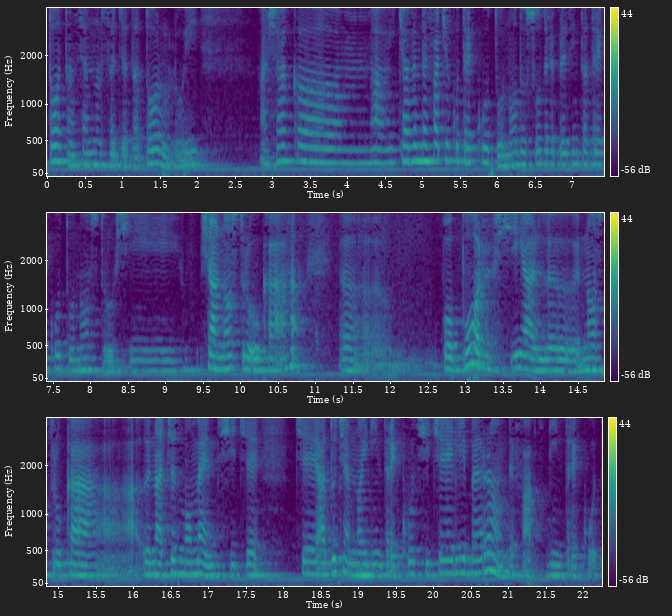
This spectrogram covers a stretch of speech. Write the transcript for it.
tot în semnul săgetătorului, Așa că aici avem de face cu trecutul. Nodul sud reprezintă trecutul nostru și, și al nostru ca uh, popor și al nostru ca în acest moment și ce, ce aducem noi din trecut și ce eliberăm de fapt din trecut.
